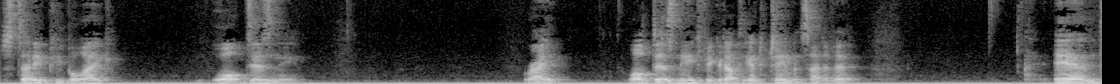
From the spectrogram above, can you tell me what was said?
study people like Walt Disney, right? Walt Disney figured out the entertainment side of it. And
